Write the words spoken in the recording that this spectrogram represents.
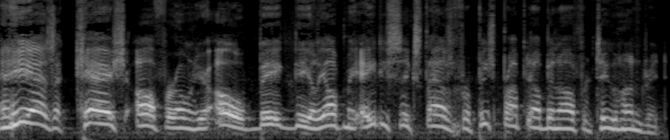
And he has a cash offer on here. Oh, big deal. He offered me 86000 for a piece of property I've been offered 200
